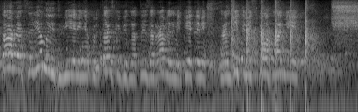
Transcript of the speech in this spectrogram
Старые царелые двери неаполитанской бедноты с зарравленными петлями, с разбитыми стеклами. Так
